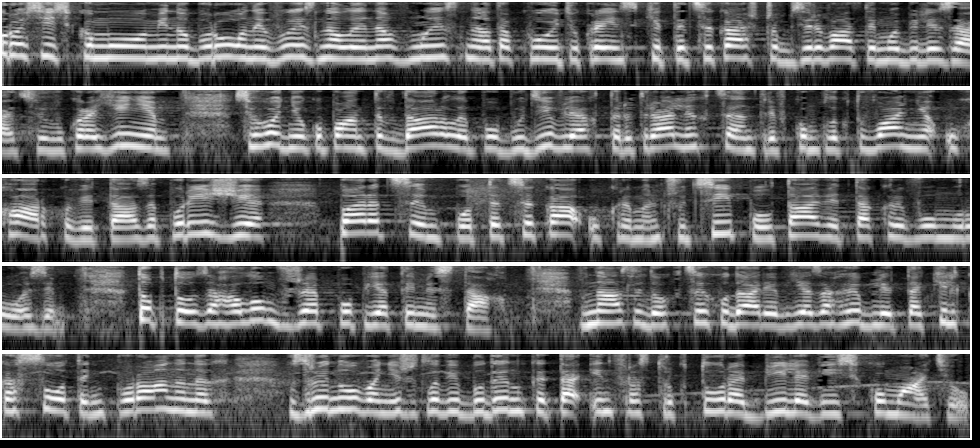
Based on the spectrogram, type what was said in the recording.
У російському міноборони визнали навмисно атакують українські ТЦК, щоб зірвати мобілізацію в Україні. Сьогодні окупанти вдарили по будівлях територіальних центрів комплектування у Харкові та Запоріжжі. Перед цим по ТЦК у Кременчуці, Полтаві та Кривому Розі. Тобто загалом вже по п'яти містах. Внаслідок цих ударів є загиблі та кілька сотень поранених, зруйновані житлові будинки та інфраструктура біля військоматів.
